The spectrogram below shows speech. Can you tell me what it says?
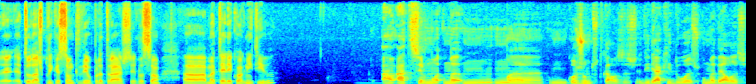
é toda a explicação que deu para trás em relação à matéria cognitiva? Há, há de ser uma, uma, uma, um conjunto de causas. Eu diria aqui duas. Uma delas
